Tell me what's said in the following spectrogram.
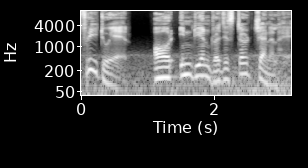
free to air और इंडियन रजिस्टर्ड चैनल है।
